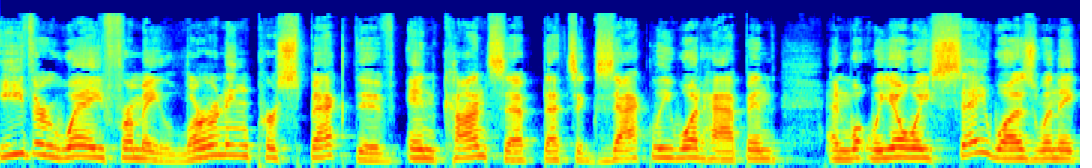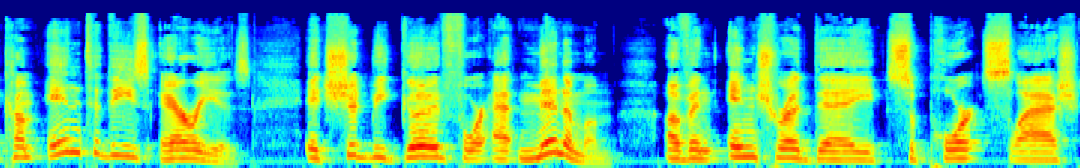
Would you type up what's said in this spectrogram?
Either way, from a learning perspective in concept, that's exactly what happened. And what we always say was when they come into these areas, it should be good for at minimum of an intraday support slash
